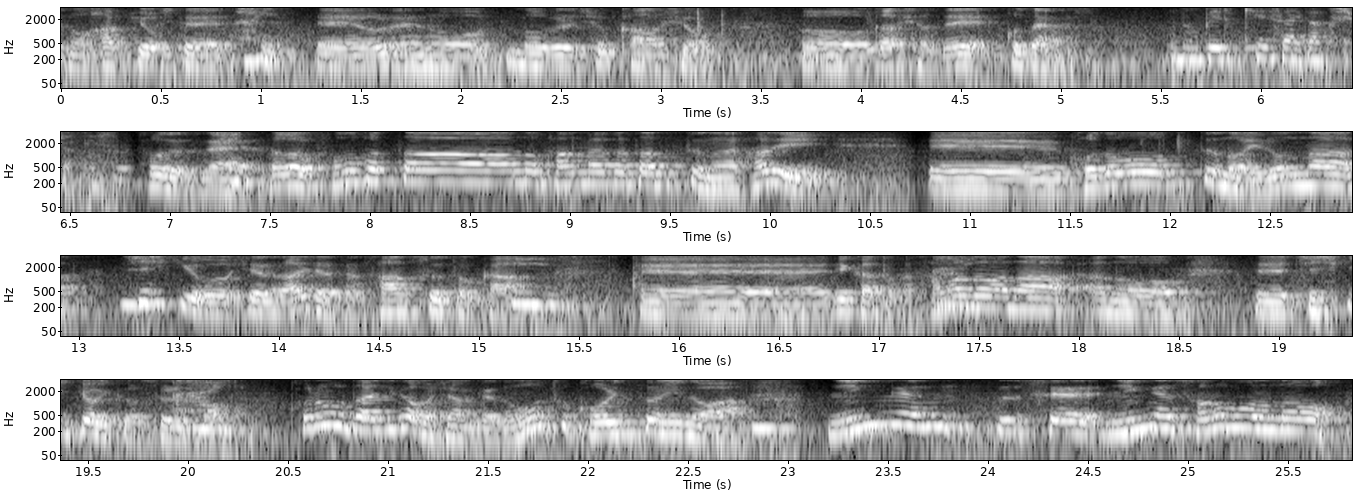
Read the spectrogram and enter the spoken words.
ー、の発表して、はい、えー、のノーベル賞科学賞学者でございます。ノーベル経済学賞です。そうですね。はい、だからこの方の考え方っていうのはやはり。えー、子供っていうのはいろんな知識を教えるのあるじゃないですか算数とか、えー、えー、理科とかさまざまな、はい、あの、えー、知識教育をすると、はい、これも大事かもしれないけどもっと効率のいいのは、人間性人間そのもの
